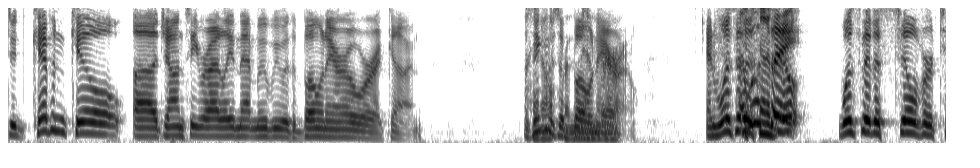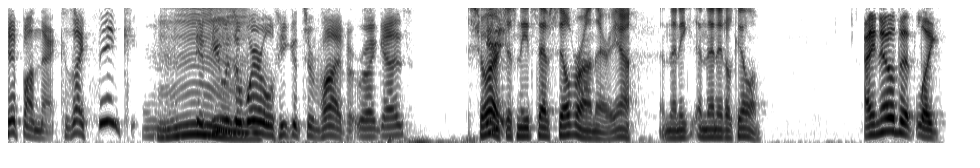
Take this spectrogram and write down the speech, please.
did Kevin kill uh, John C. Reilly in that movie with a bow and arrow or a gun? I think it was a bow and arrow. And was it I a will sil- say- was that a silver tip on that? Because I think if he was a werewolf, he could survive it, right, guys? Sure, He- it just needs to have silver on there. Yeah, and then he and then it'll kill him. I know that like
